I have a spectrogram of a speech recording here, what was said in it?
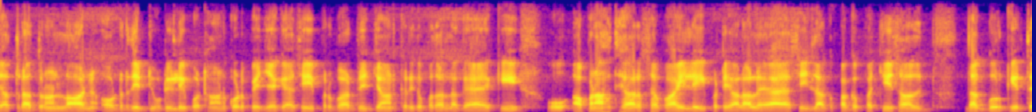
ਯਾਤਰਾ ਦੌਰਾਨ ਲਾਅ ਐਂਡ ਆਰਡਰ ਦੀ ਡਿਊਟੀ ਲਈ ਪਠਾਨਕੋਟ ਭੇਜਿਆ ਗਿਆ ਸੀ। ਪਰਿਵਾਰ ਦੀ ਜਾਣਕਾਰੀ ਤੋਂ ਪਤਾ ਲੱਗਾ ਹੈ ਕਿ ਉਹ ਆਪਣਾ ਹਥਿਆਰ ਸਫ਼ਾਈ ਲਈ ਪਟਿਆਲਾ ਲੈ ਆਇਆ ਸੀ। ਲਗਭਗ 25 ਸਾਲ ਦਾ ਗੁਰਕੀਰਤ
